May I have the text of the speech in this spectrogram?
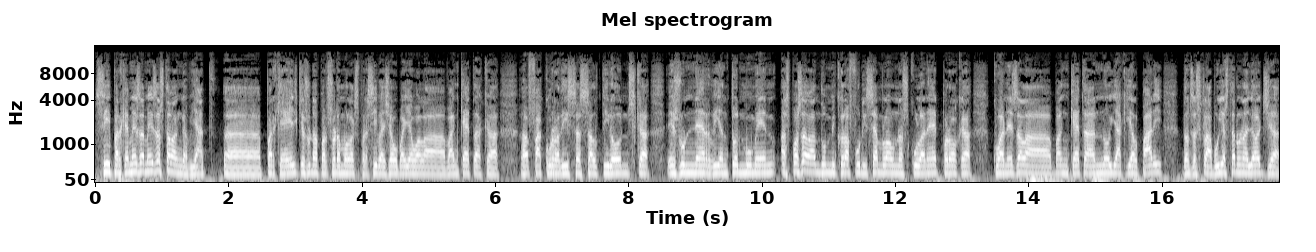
Sí, perquè a més a més estava engaviat, eh, perquè ell, que és una persona molt expressiva, ja ho veieu a la banqueta, que eh, fa corredisses, saltirons, que és un nervi en tot moment, es posa davant d'un micròfon i sembla un escolanet, però que quan és a la banqueta no hi ha qui el pari, doncs és clar, avui està en una llotja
